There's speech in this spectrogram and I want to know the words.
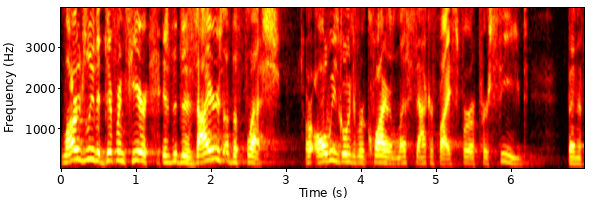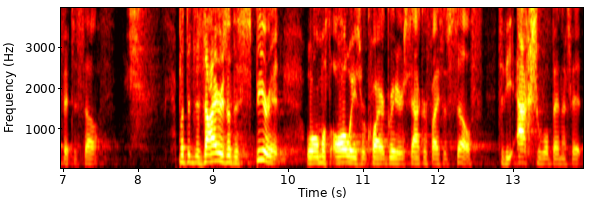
Largely, the difference here is the desires of the flesh are always going to require less sacrifice for a perceived benefit to self. But the desires of the Spirit will almost always require greater sacrifice of self to the actual benefit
